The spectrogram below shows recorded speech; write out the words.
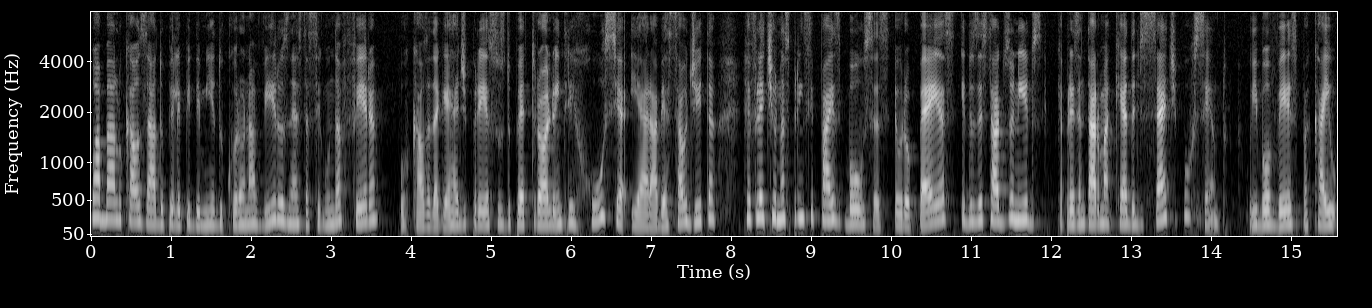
O abalo causado pela epidemia do coronavírus nesta segunda-feira, por causa da guerra de preços do petróleo entre Rússia e Arábia Saudita, refletiu nas principais bolsas europeias e dos Estados Unidos, que apresentaram uma queda de 7%. O Ibovespa caiu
